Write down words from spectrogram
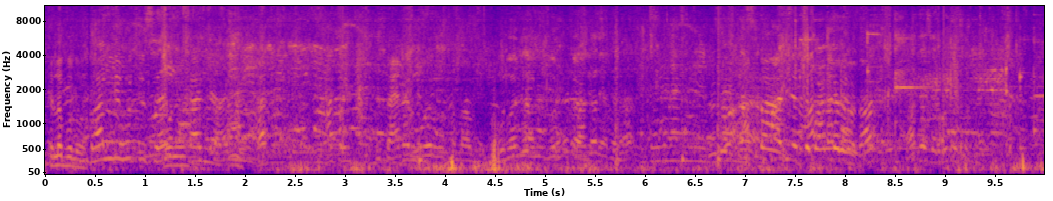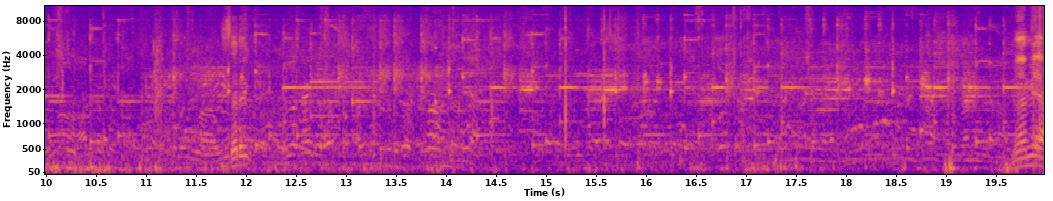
त्याला बोलवा सर मॅम या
